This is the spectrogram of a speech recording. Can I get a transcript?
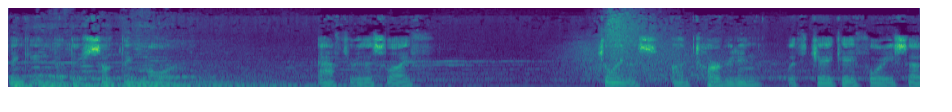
thinking that there's something more after this life? Join us on Targeting with JK47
